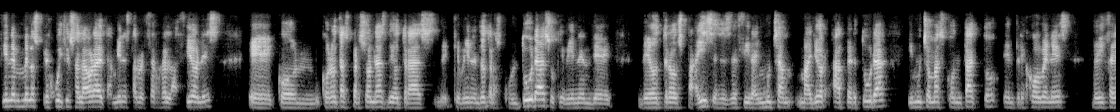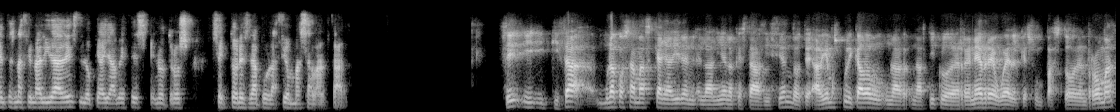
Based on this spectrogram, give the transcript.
tienen menos prejuicios a la hora de también establecer relaciones con, otras personas de otras, que vienen de otras culturas o que vienen de, otros países. Es decir, hay mucha mayor apertura y mucho más contacto entre jóvenes de diferentes nacionalidades de lo que hay a veces en otros sectores de la población más avanzada. Sí, y, quizá una cosa más que añadir en, la línea de lo que estabas diciendo. habíamos publicado un, artículo de René Breuel, que es un pastor en Roma,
